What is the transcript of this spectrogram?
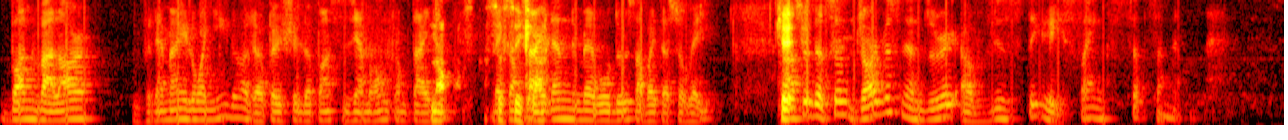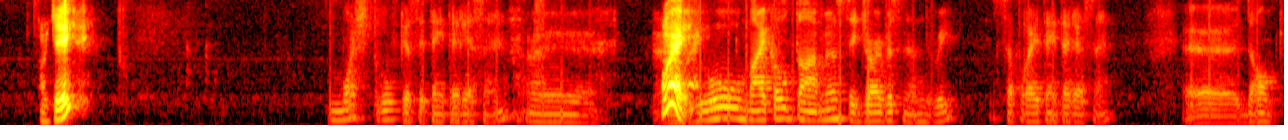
bonne valeur vraiment éloignée. Là, repêcher le pas en sixième ronde comme Titan. Non, ça c'est clair. numéro 2, ça va être à surveiller. Ensuite de ça, Jarvis Landry a visité les Saints cette semaine. OK. Moi, je trouve que c'est intéressant. Un, ouais. duo Michael Thomas et Jarvis Landry. Ça pourrait être intéressant. Euh, donc,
